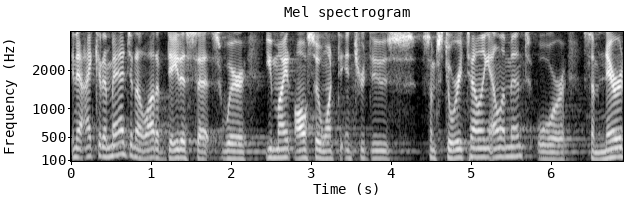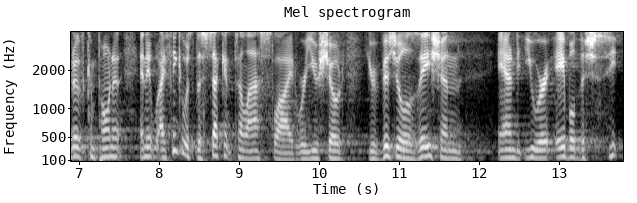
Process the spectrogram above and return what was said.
And I can imagine a lot of data sets where you might also want to introduce some storytelling element or some narrative component. And it, I think it was the second to last slide where you showed your visualization and you were able to see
